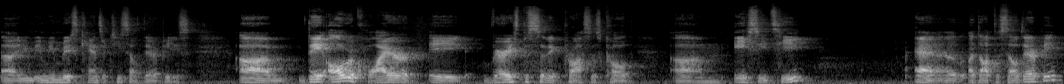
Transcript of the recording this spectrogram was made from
uh, immune based cancer T cell therapies. Um, they all require a very specific process called um, ACT, uh, adoptive cell therapy,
